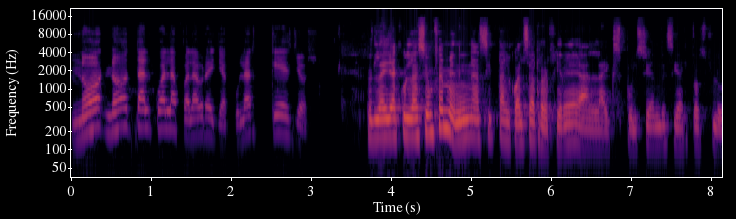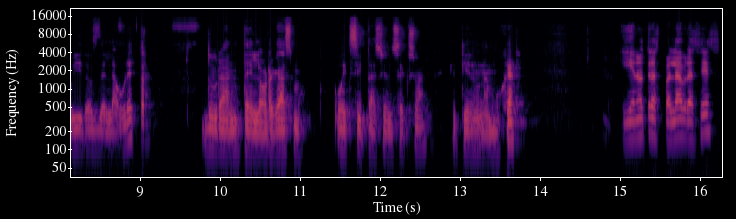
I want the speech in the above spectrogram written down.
No, no tal cual la palabra eyacular. ¿Qué es, Josh? Pues la eyaculación femenina, así tal cual se refiere a la expulsión de ciertos fluidos de la uretra durante el orgasmo o excitación sexual que tiene una mujer. Y en otras palabras es...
